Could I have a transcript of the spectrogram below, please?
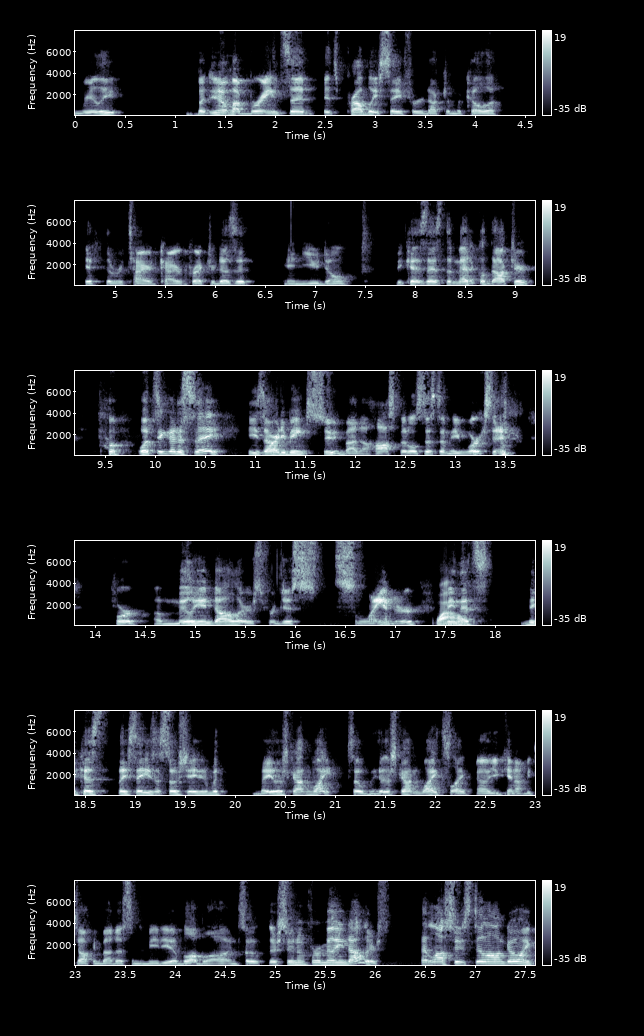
really? But you know what my brain said? It's probably safer, Dr. McCullough, if the retired chiropractor does it and you don't. Because as the medical doctor, what's he going to say? he's already being sued by the hospital system he works in for a million dollars for just slander. Wow. I mean, that's because they say he's associated with Baylor Scott and White. So Baylor Scott and White's like, oh, you cannot be talking about us in the media, blah, blah. And so they're suing him for a million dollars. That lawsuit's still ongoing.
